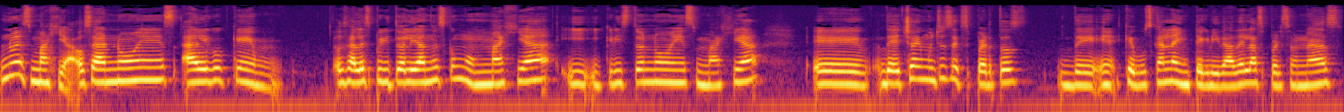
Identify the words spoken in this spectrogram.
no es magia, o sea, no es algo que, o sea, la espiritualidad no es como magia y, Cristo no es magia. Eh, de hecho, hay muchos expertos de, eh, que buscan la integridad de las personas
